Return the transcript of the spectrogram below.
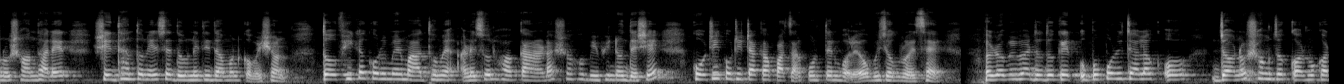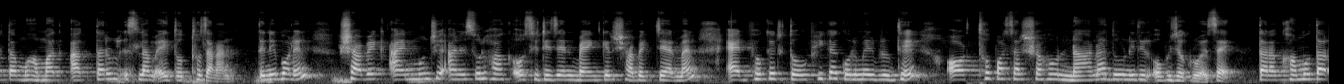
অনুসন্ধানের সিদ্ধান্ত নিয়েছে দুর্নীতি দমন কমিশন। তৌফিকা করিমের মাধ্যমে আনিসুল হক কানাডা সহ বিভিন্ন দেশে কোটি কোটি টাকা পাচার করতেন বলে অভিযোগ রয়েছে। রবিবার দুদকের উপপরিচালক ও জনসংযোগ কর্মকর্তা মোহাম্মদ আক্তারুল ইসলাম এই তথ্য জানান। তিনি বলেন, সাবেক আইনমন্ত্রী আনিসুল হক ও সিটিজেন ব্যাংকের সাবেক চেয়ারম্যান অ্যাডভোকেট তৌফিকা করিমের বিরুদ্ধে অর্থ পাচার সহ নানা দুর্নীতির অভিযোগ রয়েছে। তারা ক্ষমতার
